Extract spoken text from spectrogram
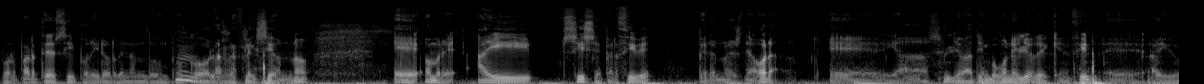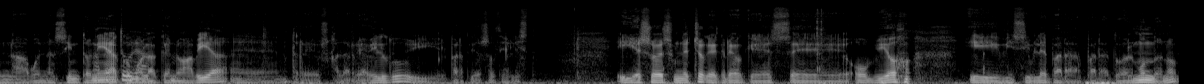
por partes y por ir ordenando un poco mm. la reflexión, ¿no? hombre, ahí sí se percibe, pero no es de ahora eh, ya lleva tiempo con ello, de que, en fin, eh, hay una buena sintonía como la que no había eh, entre Euskal Herria Bildu y el Partido Socialista. Y eso es un hecho que creo que es obvio y visible para, para todo el mundo, ¿no?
